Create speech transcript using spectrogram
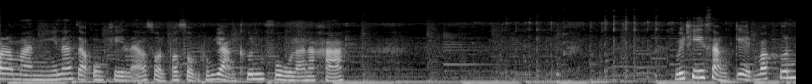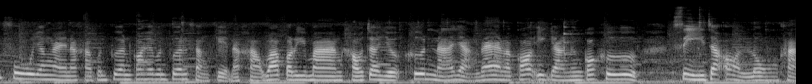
ประมาณนี้น่าจะโอเคแล้วส่วนผสมทุกอย่างขึ้นฟูแล้วนะคะ วิธีสังเกตว่าขึ้นฟูยังไงนะคะ เพื่อนๆก็ให้เพื่อนๆสังเกตนะคะ ว่าปริมาณเขาจะเยอะขึ้นนะอย่างแรกแล้วก็อีกอย่างหนึ่งก็คือ สีจะอ่อนลงค่ะ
